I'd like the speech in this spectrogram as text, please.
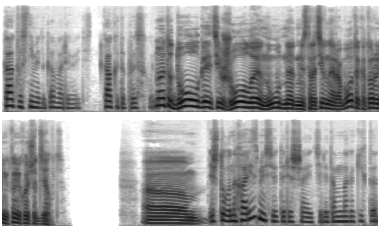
как вы с ними договариваетесь? Как это происходит? Ну, это долгая, тяжелая, нудная административная работа, которую никто не хочет делать. И что, вы на харизме все это решаете? Или там на каких-то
